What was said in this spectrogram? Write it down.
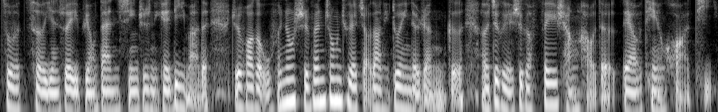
做测验，所以不用担心，就是你可以立马的，就是花个五分钟、十分钟就可以找到你对应的人格，而这个也是个非常好的聊天话题。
